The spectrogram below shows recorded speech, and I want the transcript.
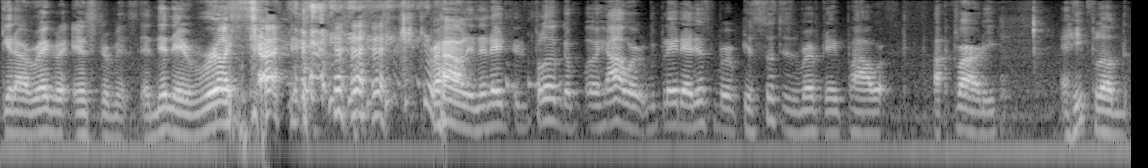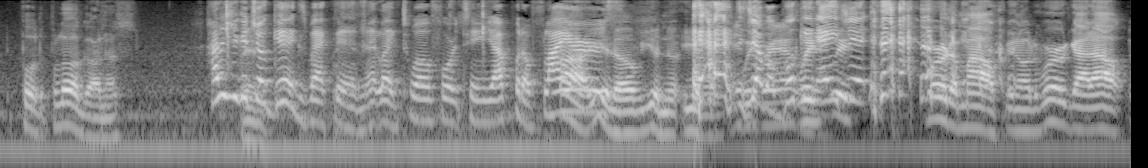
get our regular instruments, and then they really started frowning. And they plugged the uh, Howard. We played at his his sister's birthday power uh, party, and he plugged pulled the plug on us. How did you get Yeah. your gigs back then? At like 12, 14? Y'all put up Oh, flyers? you know, you know, you know did we- you have a booking we- we- agent? word of mouth. You know, the word got out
